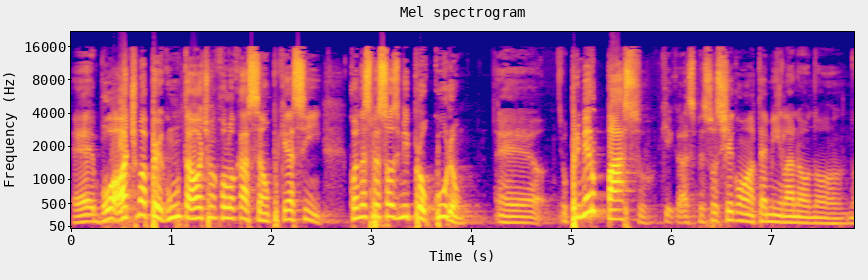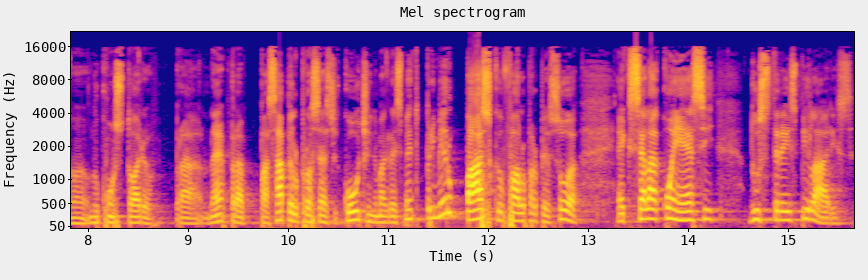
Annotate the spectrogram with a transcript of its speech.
É, boa, ótima pergunta, ótima colocação, porque assim, quando as pessoas me procuram é, o primeiro passo que as pessoas chegam até mim lá no, no, no, consultório para né, passar pelo processo de coaching de emagrecimento, o primeiro passo que eu falo para a pessoa é que se ela conhece dos três pilares,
